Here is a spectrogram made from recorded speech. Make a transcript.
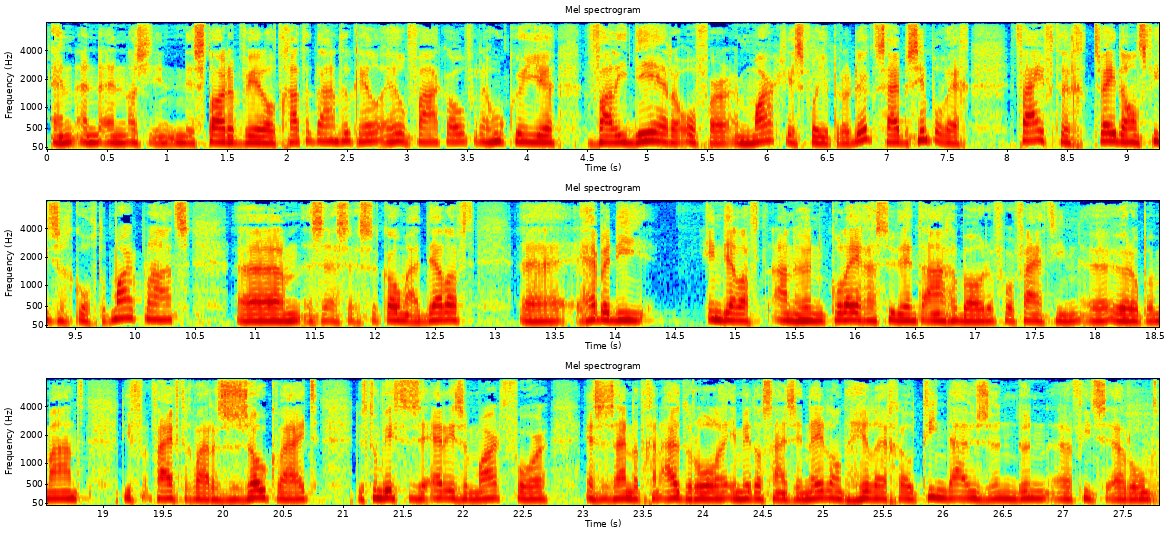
En, en, en als je in de start-up wereld gaat het daar natuurlijk heel, heel vaak over. Hoe kun je valideren of er een markt is voor je product? Zij hebben simpelweg 50 tweedehands fietsen gekocht op Marktplaats. Um, ze, ze, komen uit Delft. Uh, hebben die in Delft aan hun collega-studenten aangeboden voor 15 eh, euro per maand. Die 50 waren ze zo kwijt. Dus toen wisten ze, er is een markt voor. En ze zijn dat gaan uitrollen. Inmiddels zijn ze in Nederland heel erg groot. Tienduizenden uh, fietsen er rond.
